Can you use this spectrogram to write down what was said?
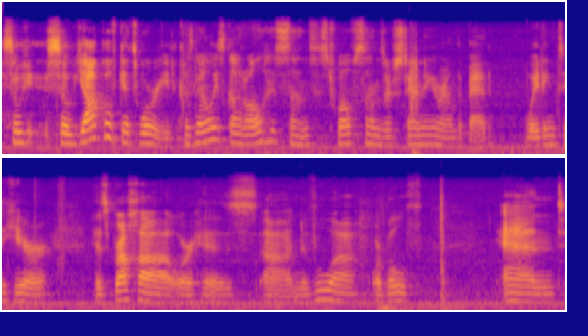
so he, so Yaakov gets worried because now he's got all his sons. His twelve sons are standing around the bed, waiting to hear his bracha or his uh, nevuah or both, and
